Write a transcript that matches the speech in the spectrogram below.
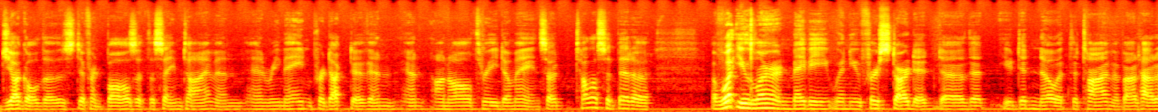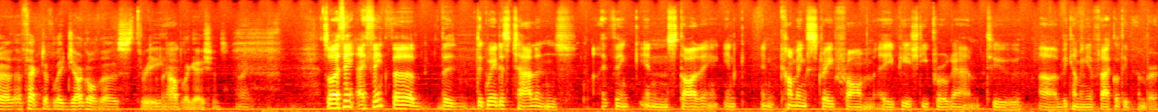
juggle those different balls at the same time and, and remain productive in, in, on all three domains. So tell us a bit of of what you learned maybe when you first started uh, that you didn't know at the time about how to effectively juggle those three right. obligations. Right. So I think I think the the the greatest challenge I think in starting in in coming straight from a PhD program to uh, becoming a faculty member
